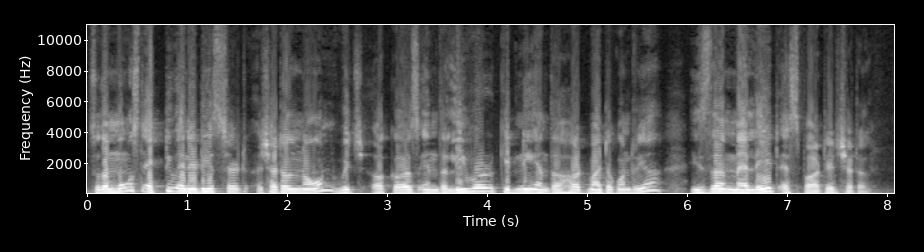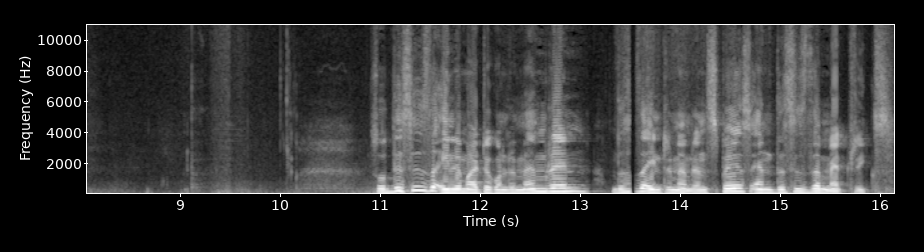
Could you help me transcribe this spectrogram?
So the most active NADH shuttle known which occurs in the liver, kidney and the heart mitochondria is the malate aspartate shuttle. So this is the inner mitochondrial membrane, this is the intermembrane space and this is the matrix.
